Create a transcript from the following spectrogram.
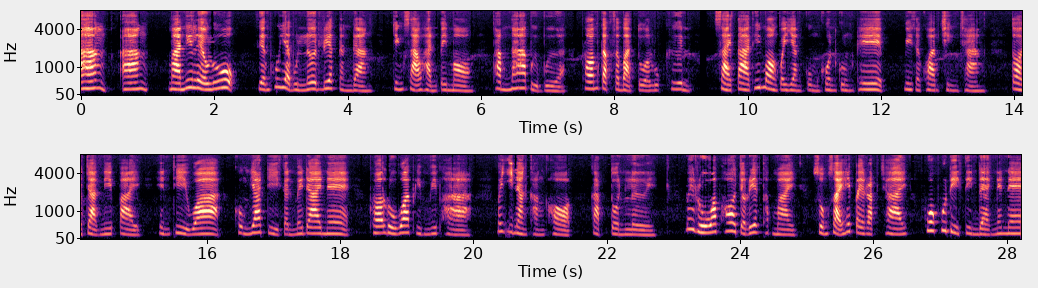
อัง อัง มานี่เร็วลูก เสียงผู้ใหญ่บุญเลิศเรียกดังๆ จิงสาวหันไปมอง ทำหน้าเบื่อเบื่อ พร้อมกับสะบัดตัวลุกขึ้น สายตาที่มองไปยังกลุ่มคนกรุงเทพ มีแต่ความชิงชัง ต่อจากนี้ไป เห็นทีว่าคงญาติดีกันไม่ได้แน่ เพราะรู้ว่าพิมพ์วิภา ไม่อีนางขังขอบกับตนเลย ไม่รู้ว่าพ่อจะเรียกทำไม สงสัยให้ไปรับใช้พวกผู้ดีตีนแดงแน่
